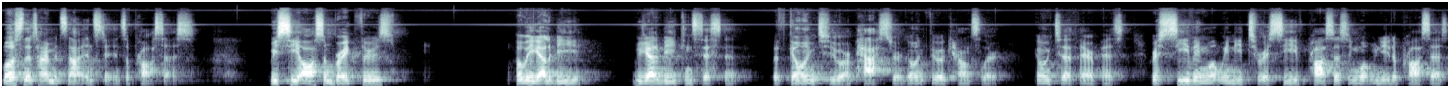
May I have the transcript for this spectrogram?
Most of the time, it's not instant, it's a process. We see awesome breakthroughs, but we got to be we got to be consistent with going to our pastor, going through a counselor, going to a therapist, receiving what we need to receive, processing what we need to process.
